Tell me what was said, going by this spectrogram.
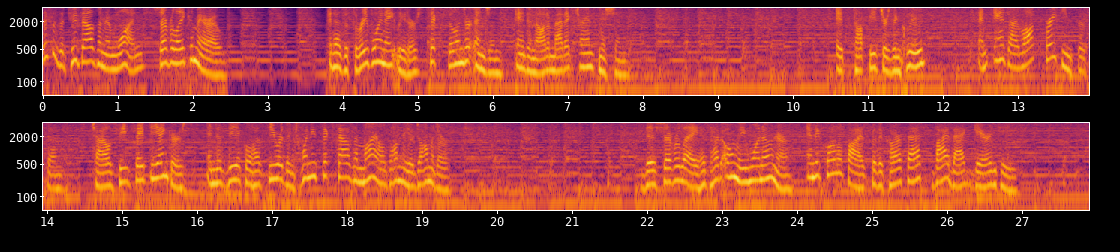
This is a 2001 Chevrolet Camaro. It has a 3.8-liter six-cylinder engine and an automatic transmission. Its top features include an anti-lock braking system, child seat safety anchors, and this vehicle has fewer than 26,000 miles on the odometer. This Chevrolet has had only one owner, and it qualifies for the Carfax buyback guarantee.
